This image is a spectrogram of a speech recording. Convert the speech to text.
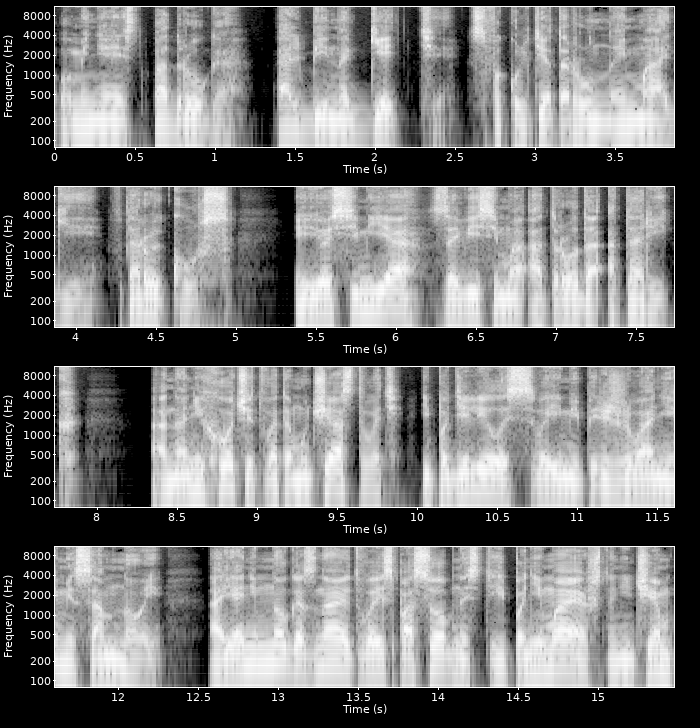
«У меня есть подруга, Альбина Гетти, с факультета рунной магии, второй курс. Ее семья зависима от рода Атарик. Она не хочет в этом участвовать и поделилась своими переживаниями со мной. А я немного знаю твои способности и понимаю, что ничем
